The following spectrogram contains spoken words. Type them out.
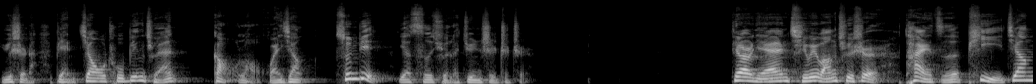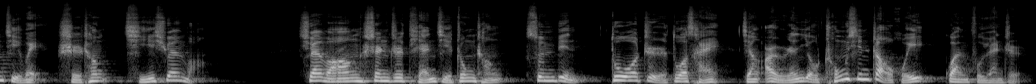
于是呢，便交出兵权，告老还乡。孙膑也辞去了军师之职。第二年，齐威王去世，太子辟疆继位，史称齐宣王。宣王深知田忌忠诚，孙膑多智多才，将二人又重新召回，官复原职。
